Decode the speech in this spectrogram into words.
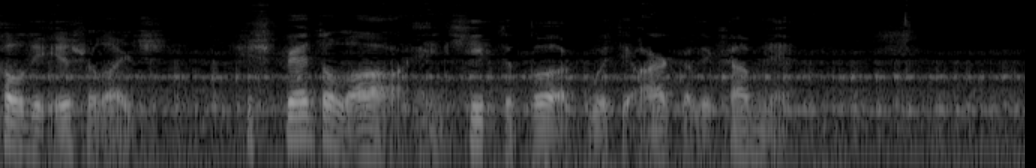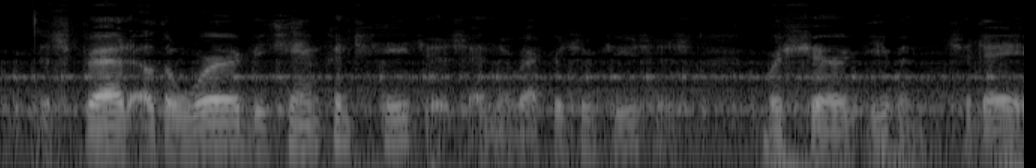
told the Israelites to spread the law and keep the book with the Ark of the Covenant. The spread of the word became contagious, and the records of Jesus were shared even today.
